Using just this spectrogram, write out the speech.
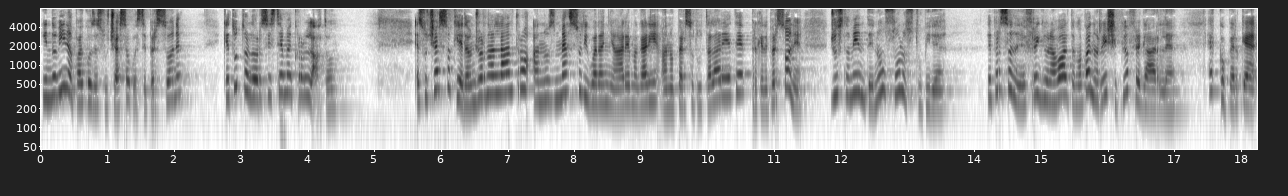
Indovina poi cosa è successo a queste persone? Che tutto il loro sistema è crollato. È successo che da un giorno all'altro hanno smesso di guadagnare, magari hanno perso tutta la rete, perché le persone giustamente non sono stupide. Le persone le freghi una volta, ma poi non riesci più a fregarle. Ecco perché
